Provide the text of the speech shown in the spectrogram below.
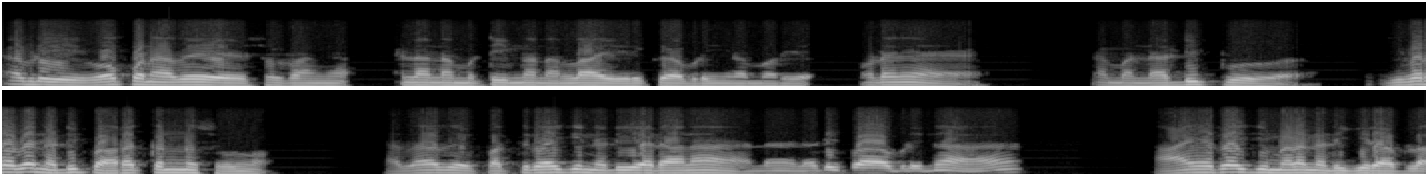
அப்படி ஓப்பனாகவே சொல்கிறாங்க எல்லாம் நம்ம டீம்லாம் நல்லா இருக்குது அப்படிங்கிற மாதிரி உடனே நம்ம நடிப்பு இவரை தான் நடிப்பு அரக்கன்னு சொல்லணும். அதாவது பத்து ரூபாய்க்கு நடிகரானா ந- நடிப்பா அப்படின்னா ஆயிரம் ரூபாய்க்கு மேலே நடிக்கிறாப்புல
